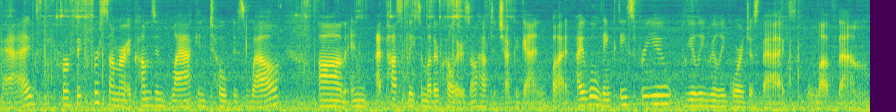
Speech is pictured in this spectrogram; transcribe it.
bags, perfect for summer. It comes in black and taupe as well, um, and possibly some other colors. I'll have to check again, but I will link these for you. Really, really gorgeous bags. Love them.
